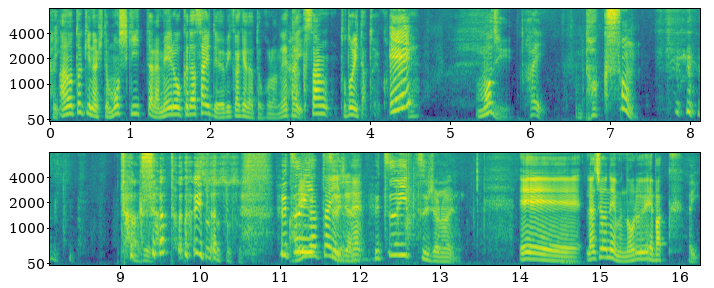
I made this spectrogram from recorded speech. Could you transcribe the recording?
はい。あの時の人もし聞いたらメールをくださいと呼びかけたところね、はい。たくさん届いたということで、ね、え？マジ？はい。たくさん？たくさん届いた。そうそうそうそう。普通ありが一通じゃない？普通一通じゃないの？えーラジオネームノルウェーバック。はい。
